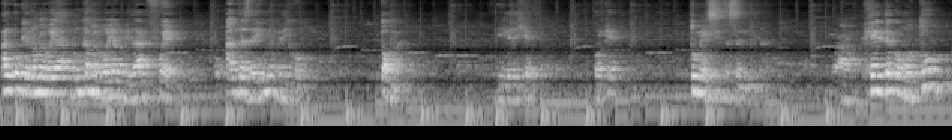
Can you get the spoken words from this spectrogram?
algo que no me voy a, nunca me voy a olvidar fue, antes de irme me dijo, toma. Y le dije, ¿por qué? Tú me hiciste el día. Gente como tú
